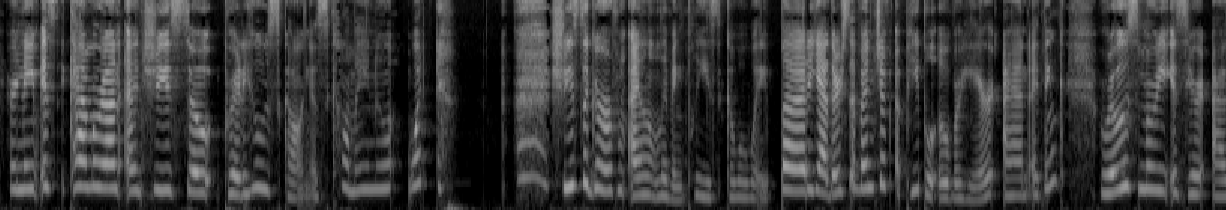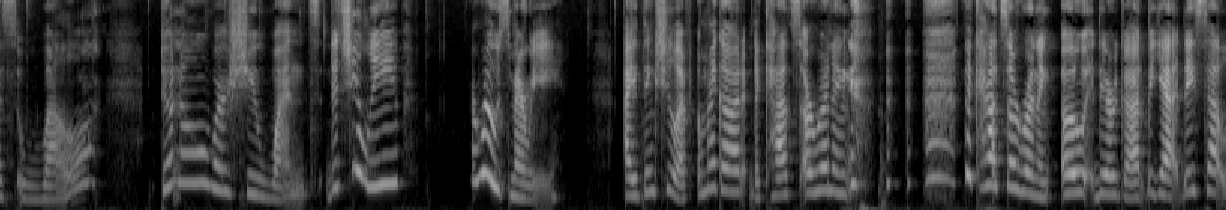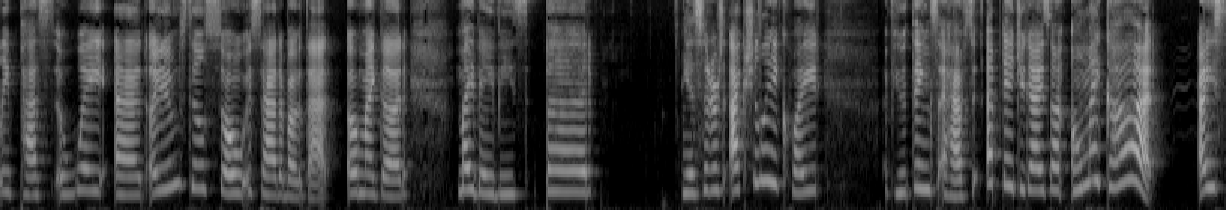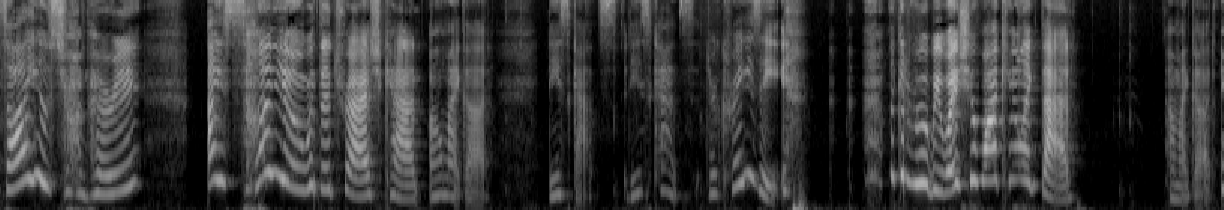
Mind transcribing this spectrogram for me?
Her name is Cameron and she's so pretty. Who's calling us? Calamino? What? She's the girl from Island Living. Please go away. But yeah, there's a bunch of people over here, and I think Rosemary is here as well. Don't know where she went. Did she leave? Rosemary. I think she left. Oh my god, the cats are running. the cats are running. Oh dear god. But yeah, they sadly passed away and I am still so sad about that. Oh my god. My babies. But yeah, so there's actually quite a few things I have to update you guys on. Oh my god. I saw you, Strawberry. I saw you with the trash can. Oh my god. These cats, these cats, they're crazy. Look at Ruby. Why is she walking like that? Oh my god.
